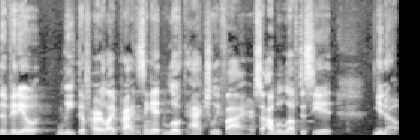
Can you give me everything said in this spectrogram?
the video leaked of her like practicing it looked actually fire. So I would love to see it, you know,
